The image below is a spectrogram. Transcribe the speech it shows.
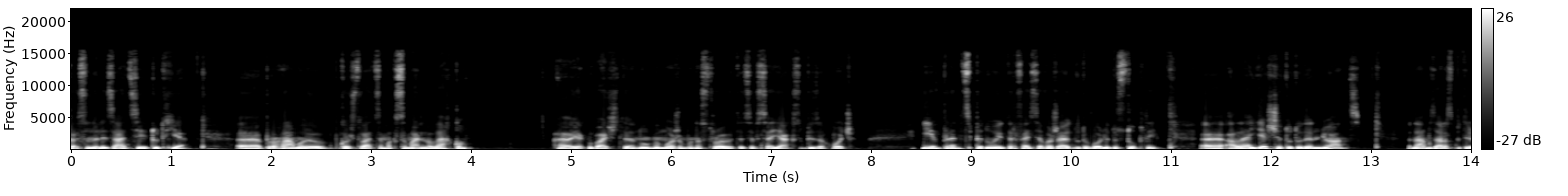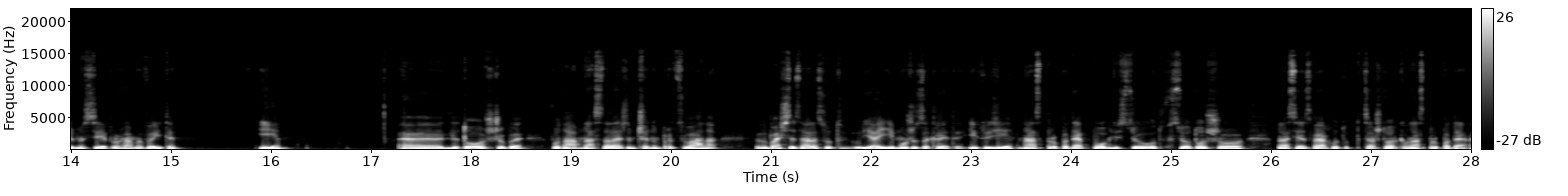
персоналізації тут є. Е, програмою користуватися максимально легко. Е, Як ви бачите, ну, ми можемо настроювати це все як собі захочемо. І, в принципі, ну, інтерфейс я вважаю доволі доступний. Е, Але є ще тут один нюанс. Нам зараз потрібно з цієї програми вийти. І е, для того, щоб вона в нас належним чином працювала, ви бачите, зараз от я її можу закрити. І тоді в нас пропаде повністю от все то, що в нас є зверху, тобто ця шторка в нас пропаде.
